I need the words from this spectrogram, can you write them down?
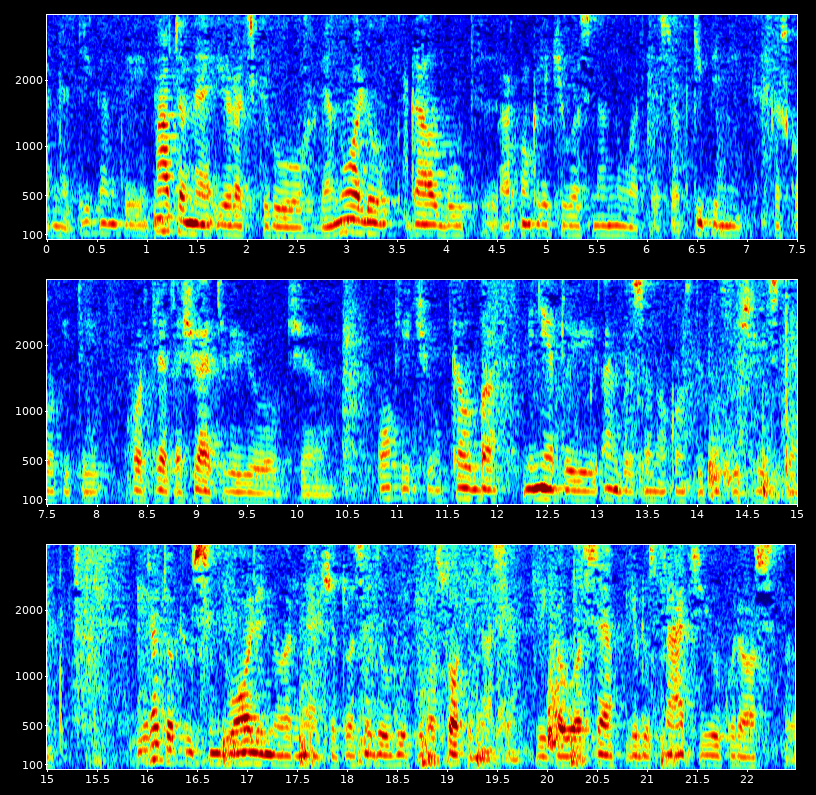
ar net trikampiai. Matome ir atskirų vienuolių, galbūt ar konkrečių asmenų, ar tiesiog tipinį kažkokį tai portretą šiuo atveju čia pokyčių kalba minėtojai Andersono konstitucijų išleista. Yra tokių simbolinių ar ne čia tuose daugiau filosofiniuose reikaluose iliustracijų, kurios e,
